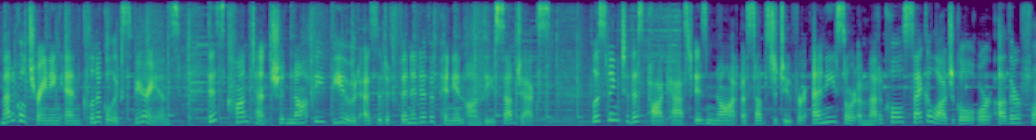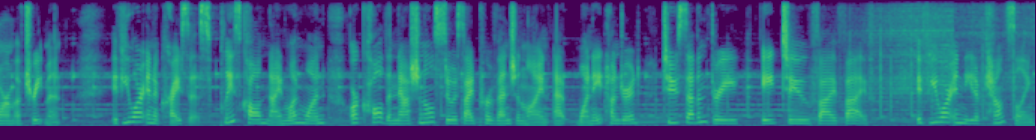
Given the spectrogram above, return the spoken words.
medical training, and clinical experience, this content should not be viewed as the definitive opinion on these subjects. Listening to this podcast is not a substitute for any sort of medical, psychological, or other form of treatment. If you are in a crisis, please call 911 or call the National Suicide Prevention Line at 1 800 273 8255. If you are in need of counseling,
